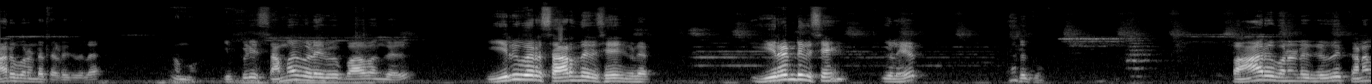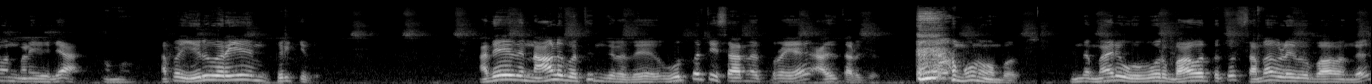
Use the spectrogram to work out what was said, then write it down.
ஆறு பன்னெண்டை தடுக்குதுல? ஆமாம் இப்படி சம விளைவு பாவங்கள் இருவர் சார்ந்த விஷயங்களை இரண்டு விஷயங்களை தடுக்கும். இப்போ ஆறு பன்னெண்டுங்கிறது கணவன் மனைவி இல்லையா? ஆமாம் அப்போ இருவரையும் பிரிக்குது. அதே இது நாலு பத்துங்கிறது உற்பத்தி சார்ந்த துறையை அது தடுக்குது. மூணு ஒம்பது இந்த மாதிரி ஒவ்வொரு பாவத்துக்கும் சம விளைவு பாவங்கள்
